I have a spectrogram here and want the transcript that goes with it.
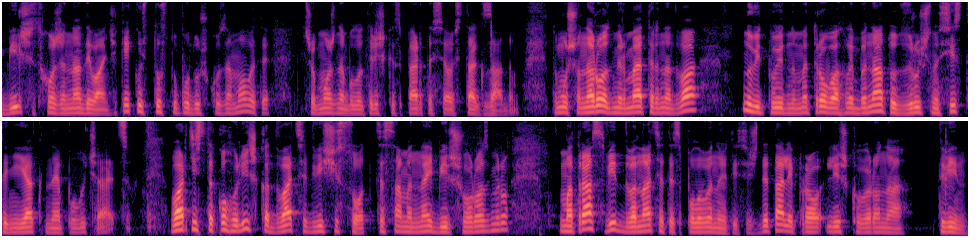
більше схоже на диванчик. Якусь товсту подушку замовити, щоб можна було трішки спертися ось так задом. Тому що на розмір метр на два, ну, відповідно, метрова глибина, тут зручно сісти ніяк не виходить. Вартість такого ліжка 22 600, це саме найбільшого розміру. Матрас від 12,5 тисяч. Деталі про ліжко Верона Твін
